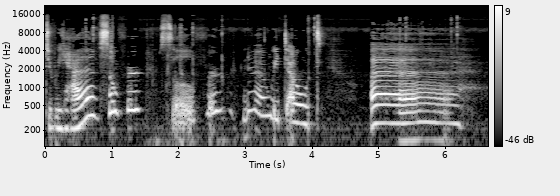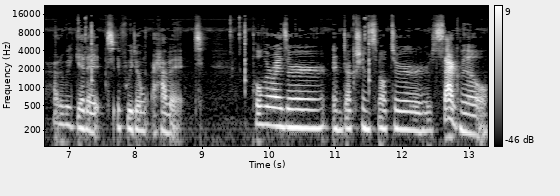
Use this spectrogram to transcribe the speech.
do we have sulfur? Sulfur? No, we don't. Uh, how do we get it if we don't have it? Pulverizer, induction smelter, sag mill.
